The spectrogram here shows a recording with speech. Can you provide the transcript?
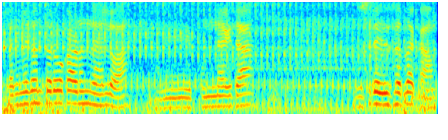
तर मी नंतर काढून झालो हा. आणि पुन्हा एकदा दुसऱ्या दिवसाचं काम.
